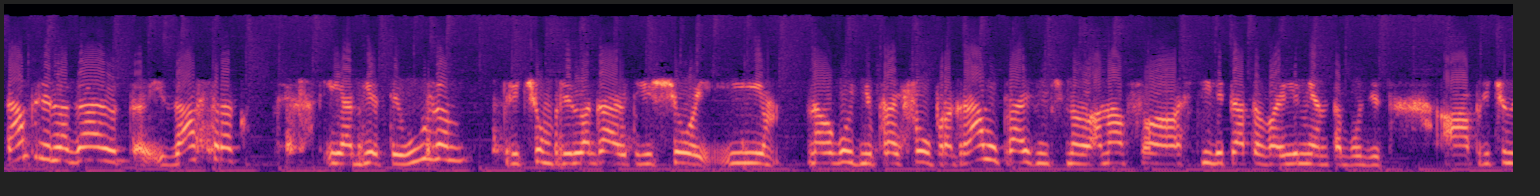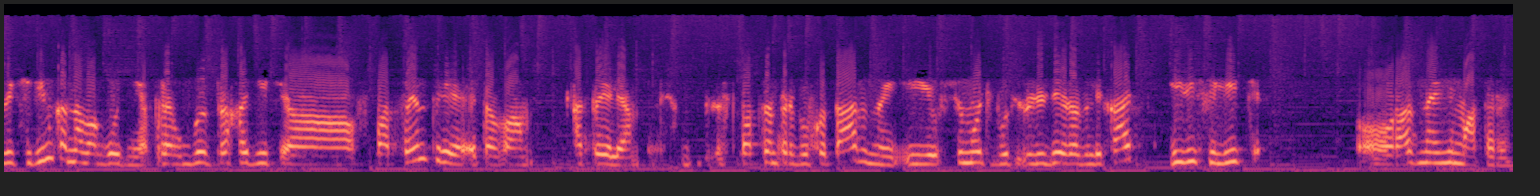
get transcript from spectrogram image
Там предлагают и завтрак, и обед, и ужин. Причем предлагают еще и новогоднюю пра- шоу-программу праздничную. Она в а, стиле пятого элемента будет. А, причем вечеринка новогодняя будет проходить а, в спа-центре этого отеля. Спа-центр двухэтажный, и всю ночь будут людей развлекать и веселить э, разные аниматоры.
